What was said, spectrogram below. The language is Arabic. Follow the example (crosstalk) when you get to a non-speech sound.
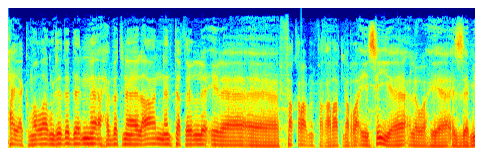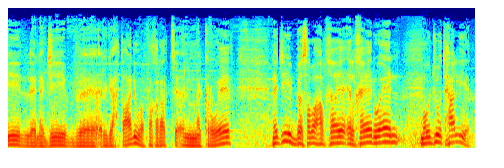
حياكم الله. مجددا أحبتنا الآن ننتقل إلى آه، فقرة من فقراتنا الرئيسية ألا وهي الزميل نجيب آه، القحطاني وفقرة الميكروويف. نجيب صباح الخير الخير. وين؟ موجود حاليا؟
